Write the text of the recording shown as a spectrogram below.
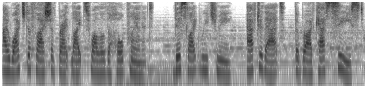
I watched a flash of bright light swallow the whole planet. This light reached me, after that, the broadcast ceased,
